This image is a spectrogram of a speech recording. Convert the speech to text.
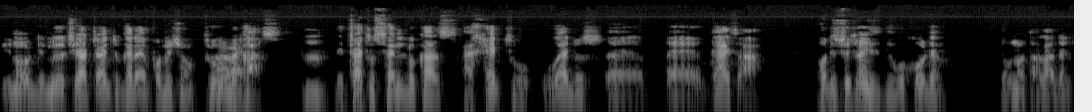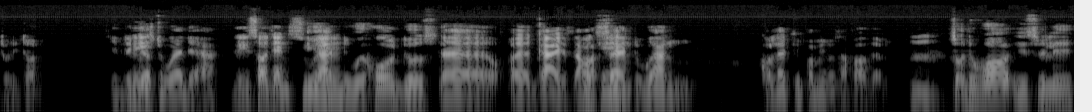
you know the military are trying to gather information through All right. locals, Hmm. they try to send locals ahead to where those uh, uh, guys are. But the situation is they will hold them, they will not allow them to return. If they They- get to where they are, The insurgents yeah, were they will hold those uh, uh, guys that Okay. were sent to go and collect information about them. Hmm. So the war is really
